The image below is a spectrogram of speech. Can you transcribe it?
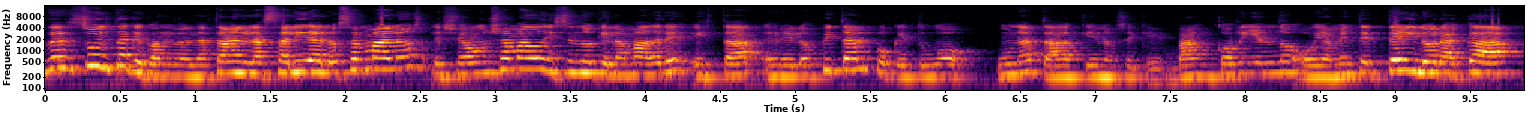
Resulta que cuando estaban en la salida de los hermanos, le llegaba un llamado diciendo que la madre está en el hospital porque tuvo un ataque, no sé qué. Van corriendo, obviamente Taylor acá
